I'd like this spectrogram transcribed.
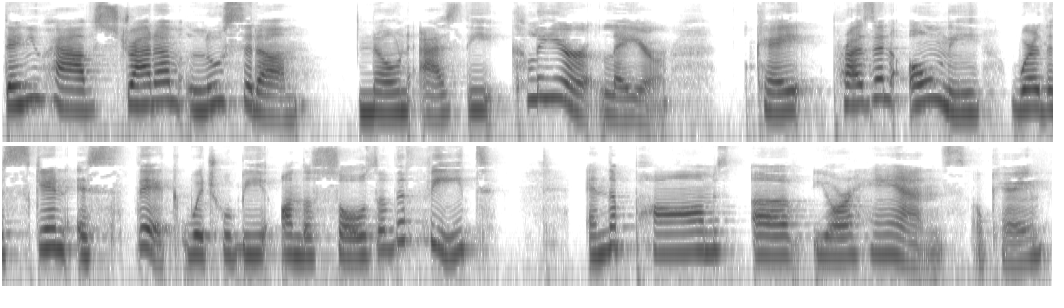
Then you have stratum lucidum, known as the clear layer, okay? Present only where the skin is thick, which will be on the soles of the feet and the palms of your hands, okay?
